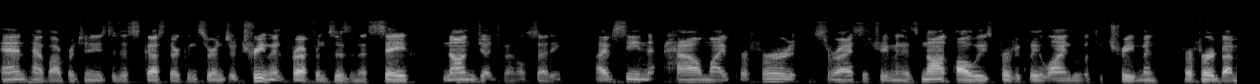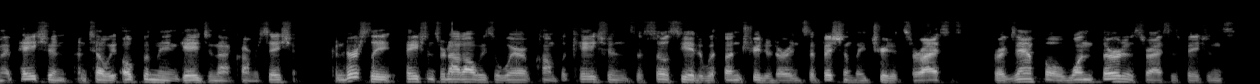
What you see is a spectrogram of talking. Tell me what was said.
and have opportunities to discuss their concerns or treatment preferences in a safe, non judgmental setting. I've seen how my preferred psoriasis treatment is not always perfectly aligned with the treatment preferred by my patient until we openly engage in that conversation. Conversely, patients are not always aware of complications associated with untreated or insufficiently treated psoriasis. For example, one third of psoriasis patients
